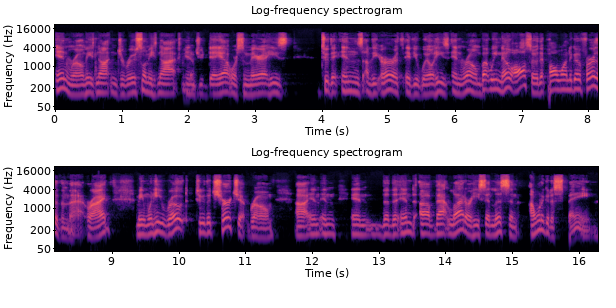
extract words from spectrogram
in rome. He's not in jerusalem. He's not in judea or samaria. He's to the ends of the earth, if you will. He's in Rome. But we know also that Paul wanted to go further than that, right? I mean, when he wrote to the church at Rome, uh, in in in the, the end of that letter, he said, "Listen, I want to go to Spain.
